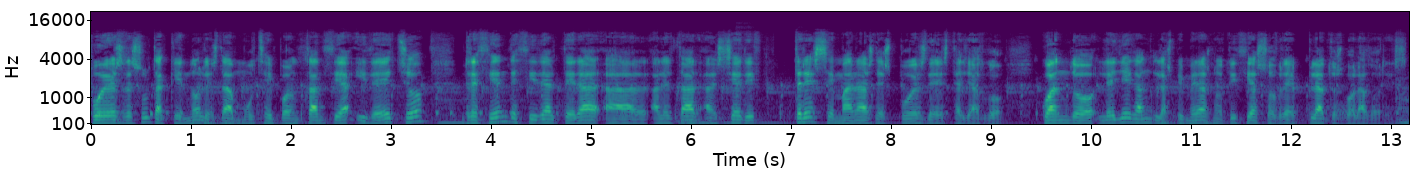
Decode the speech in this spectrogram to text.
Pues resulta que no les da mucha importancia y de hecho recién decide alertar al sheriff tres semanas después de este hallazgo, cuando le llegan las primeras noticias sobre platos voladores.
